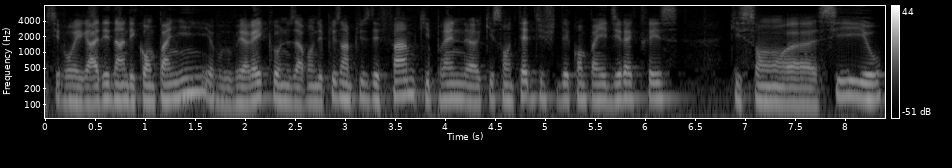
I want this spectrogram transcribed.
Si vous regardez dans des compagnies, vous verrez que nous avons de plus en plus de femmes qui prennent, qui sont têtes du- des compagnies directrices, qui sont CEO.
